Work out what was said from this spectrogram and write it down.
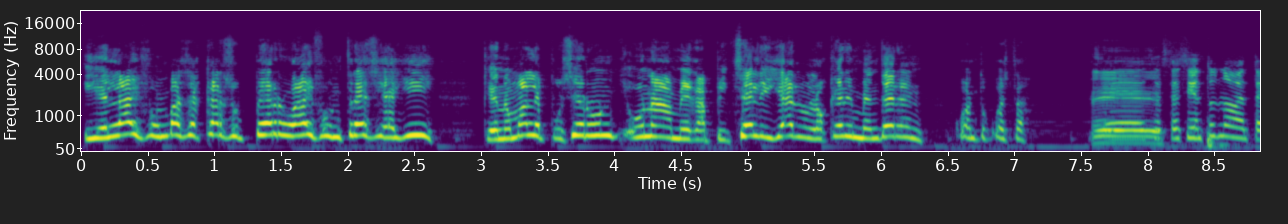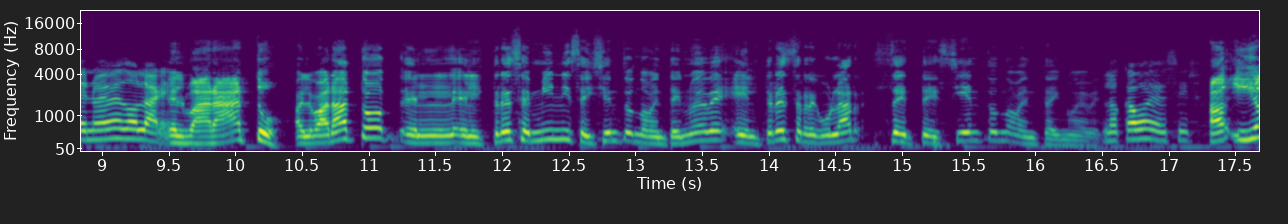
y el iPhone va a sacar su perro iPhone 13 allí, que nomás le pusieron un- una megapíxel y ya no lo quieren vender en, ¿cuánto cuesta? Eh, Eh, 799 dólares. El barato. el barato, el, el 13 mini 699, el 13 regular 799. Lo acabo de decir. Ah, y yo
